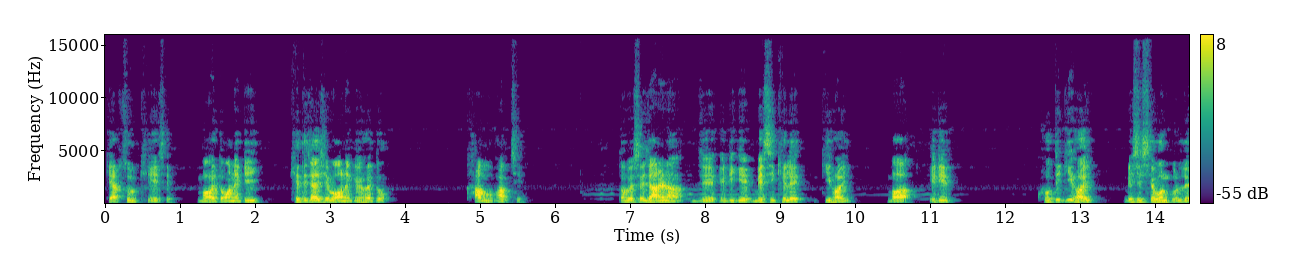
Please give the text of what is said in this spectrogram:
ক্যাপসুল খেয়েছে বা হয়তো অনেকেই খেতে চাইছে বা অনেকে হয়তো খাব ভাবছে। তবে সে জানে না যে এটিকে বেশি খেলে কি হয় বা এটির ক্ষতি কি হয় বেশি সেবন করলে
